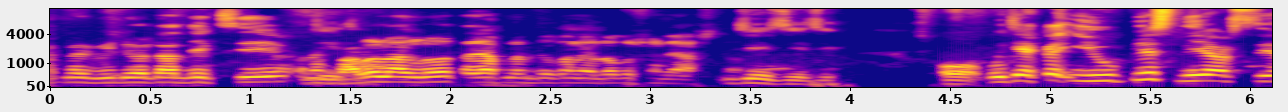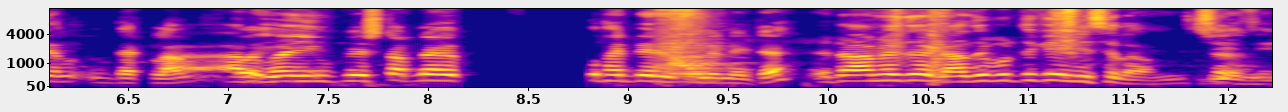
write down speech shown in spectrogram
আপনার ভিডিওটা দেখছি অনেক। ভালো লাগল তাই আপনার দোকানের লোকেশনে আসলাম। জি জি জি। ও ওই যে একটা ইউপিএস নিয়ে আসছেন দেখলাম। আরে ভাই- ইউপিএসটা আপনি কোথায় দিয়ে নিয়েছিলেন এটা? এটা আমি যে গাজীপুর থেকে নিয়েছিলাম জি জি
